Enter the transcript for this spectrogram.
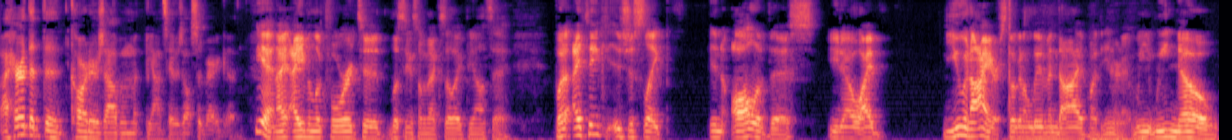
I heard that the Carter's album with Beyonce was also very good. Yeah, and I, I even look forward to listening to some of that because I like Beyonce. But I think it's just like in all of this, you know, I, you and I are still gonna live and die by the internet. We we know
